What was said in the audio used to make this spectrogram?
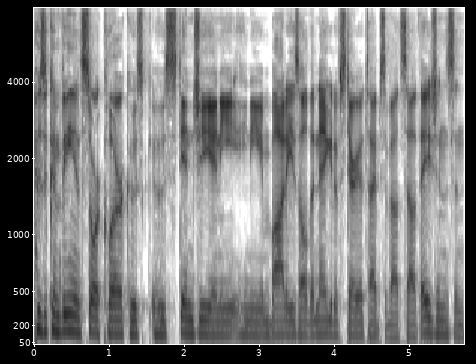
who's a convenience store clerk who's who's stingy and he and he embodies all the negative stereotypes about South Asians and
